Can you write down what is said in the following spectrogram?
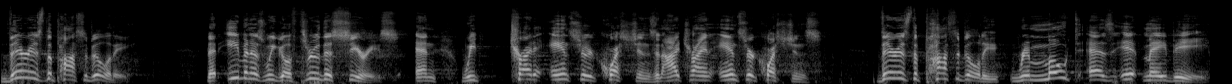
there is the possibility that even as we go through this series and we try to answer questions, and I try and answer questions, there is the possibility, remote as it may be,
